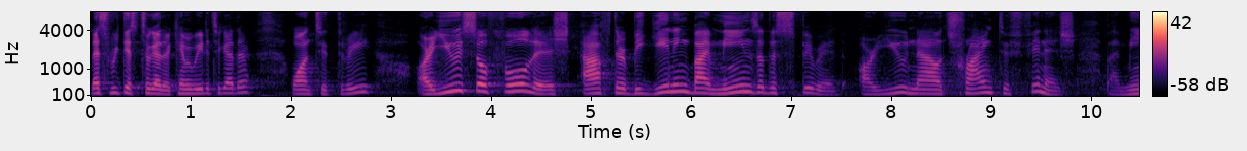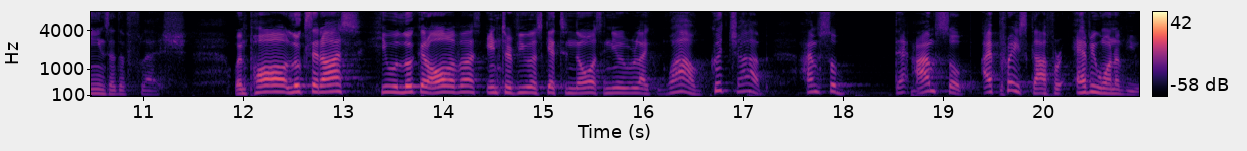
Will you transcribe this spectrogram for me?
Let's read this together. Can we read it together? One, two, three. Are you so foolish after beginning by means of the Spirit? Are you now trying to finish by means of the flesh? When Paul looks at us, he will look at all of us, interview us, get to know us, and he'll be like, wow, good job. I'm so, I'm so, I praise God for every one of you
